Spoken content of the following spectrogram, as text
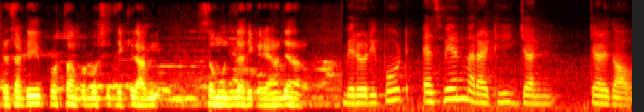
त्यासाठी प्रोत्साहनपर बक्षीस देखील आम्ही संबंधित अधिकारी यांना देणार आहोत. Bureau report S B N Marathi जन जळगाव.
